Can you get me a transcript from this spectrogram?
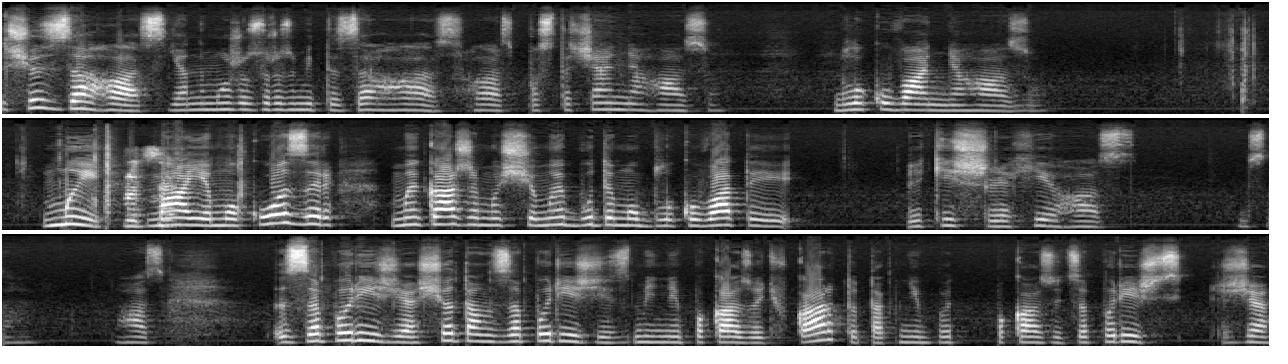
Щось за газ. Я не можу зрозуміти за газ, газ, постачання газу, блокування газу. Ми маємо козир, ми кажемо, що ми будемо блокувати якісь шляхи газ. Не знаю, газ. Запоріжжя, що там в Запоріжжі мені показують в карту, так ніби показують Запоріжжя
